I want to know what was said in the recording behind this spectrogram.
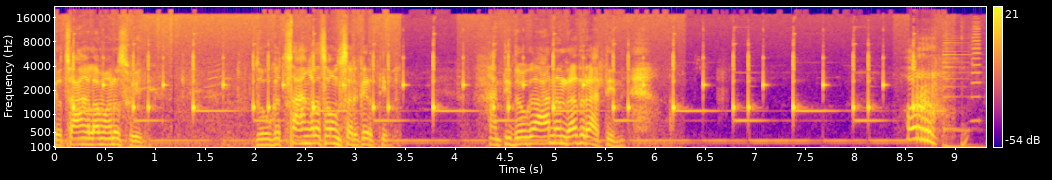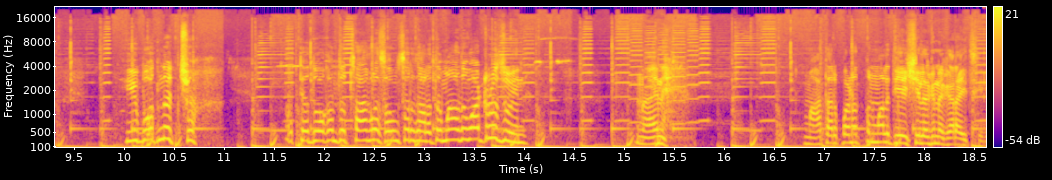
तो चांगला माणूस होईल. दोघं चांगला संसार करतील. आणि ती दोघं आनंदात राहतील. अर ही बोत नच्छ. त्या दोघांचा चांगला संसार झाला तर माझं वाटलंच होईल नाही नाही. म्हातारपणात पण मला त्याशी लग्न करायचे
